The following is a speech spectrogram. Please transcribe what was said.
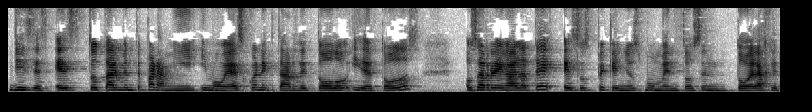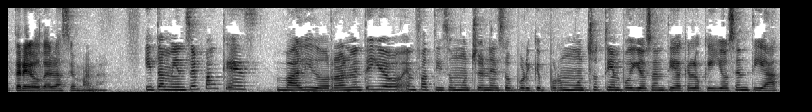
dices, es totalmente para mí y me voy a desconectar de todo y de todos, o sea, regálate esos pequeños momentos en todo el ajetreo de la semana. Y también sepan que es válido. Realmente yo enfatizo mucho en eso porque por mucho tiempo yo sentía que lo que yo sentía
